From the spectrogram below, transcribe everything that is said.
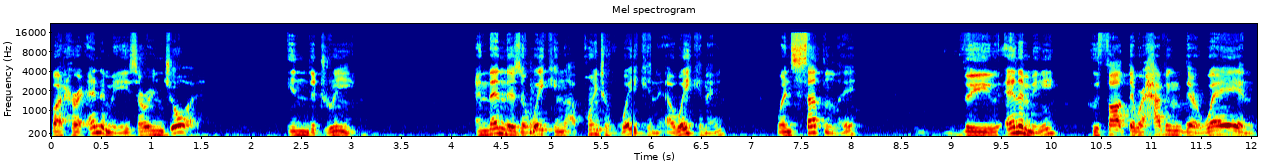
but her enemies are in joy in the dream. And then there's a waking, a point of wakening, awakening when suddenly the enemy who thought they were having their way and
